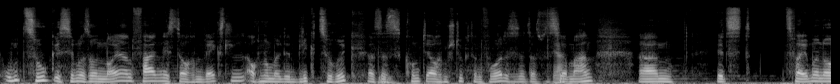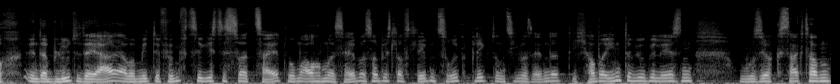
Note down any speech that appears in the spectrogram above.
Umzug ist immer so ein Neuanfang, ist auch ein Wechsel, auch nochmal den Blick zurück. Also es kommt ja auch im Stück dann vor, das ist ja das, was ja. Sie ja machen. Ähm, jetzt zwar immer noch in der Blüte der Jahre, aber Mitte 50 ist es so eine Zeit, wo man auch mal selber so ein bisschen aufs Leben zurückblickt und sich was ändert. Ich habe ein Interview gelesen, wo Sie auch gesagt haben,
